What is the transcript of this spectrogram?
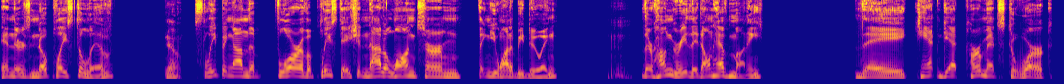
and there's no place to live. Yeah. Sleeping on the floor of a police station, not a long term thing you want to be doing. Hmm. They're hungry. They don't have money. They can't get permits to work.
